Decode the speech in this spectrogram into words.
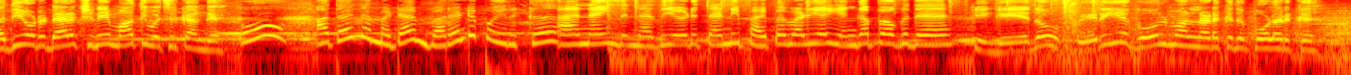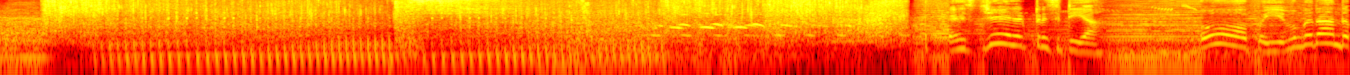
நதியோட டைரக்ஷனே மாத்தி வச்சிருக்காங்க. ஓ அதான் நம்ம டேம் வறண்டு போயிருக்கு. ஆனா இந்த நதியோட தண்ணி பைப்பு வழியா எங்க போகுது? இங்க ஏதோ பெரிய கோல்மால் நடக்குது போல இருக்கு. எஸ்ஜே எலக்ட்ரிசிட்டியா? ஓ அப்ப இவங்க தான் அந்த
